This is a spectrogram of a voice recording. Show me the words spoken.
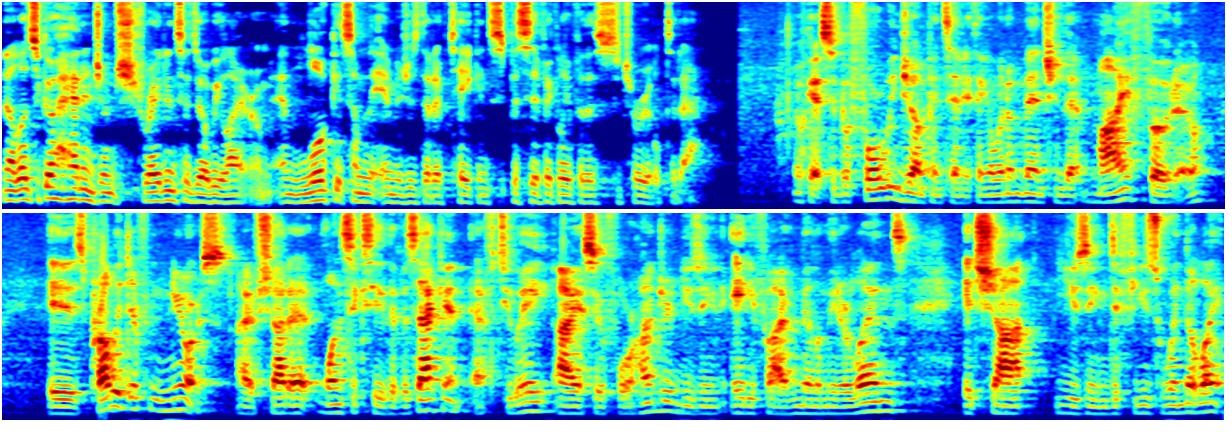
Now let's go ahead and jump straight into Adobe Lightroom and look at some of the images that I've taken specifically for this tutorial today. Okay, so before we jump into anything, I want to mention that my photo is probably different than yours. I've shot at 1 60th of a second, f2.8, ISO 400 using an 85 millimeter lens. It's shot using diffuse window light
